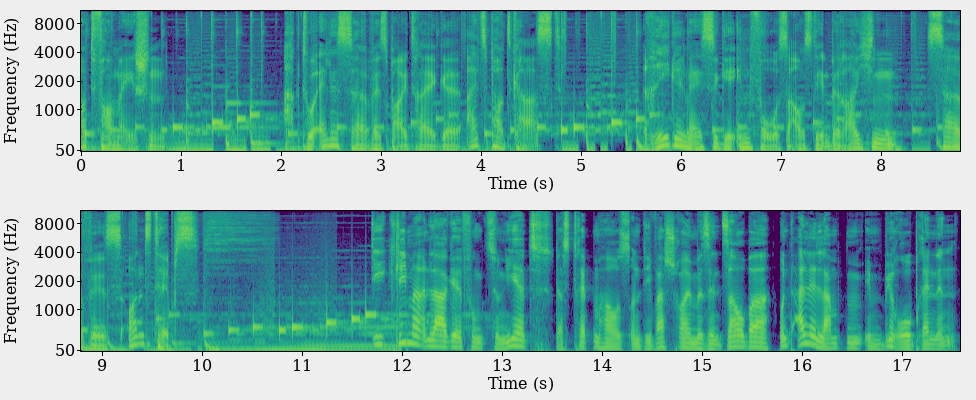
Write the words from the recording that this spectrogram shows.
Podformation. Aktuelle Servicebeiträge als Podcast. Regelmäßige Infos aus den Bereichen Service und Tipps. Die Klimaanlage funktioniert, das Treppenhaus und die Waschräume sind sauber und alle Lampen im Büro brennen.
